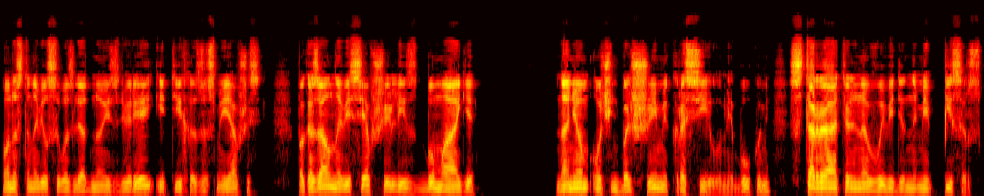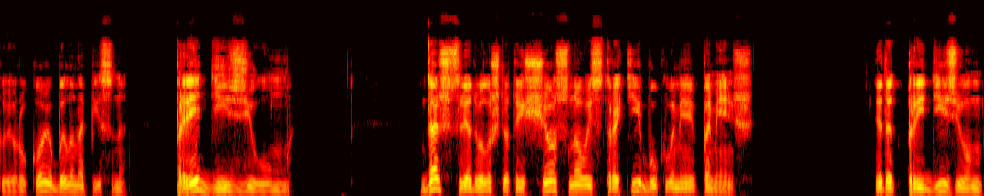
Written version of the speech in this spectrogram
Он остановился возле одной из дверей и, тихо засмеявшись, показал на висевший лист бумаги, на нем очень большими красивыми буквами, старательно выведенными писарскую рукою, было написано «Предизиум». Дальше следовало что-то еще с новой строки буквами поменьше. Этот предизиум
